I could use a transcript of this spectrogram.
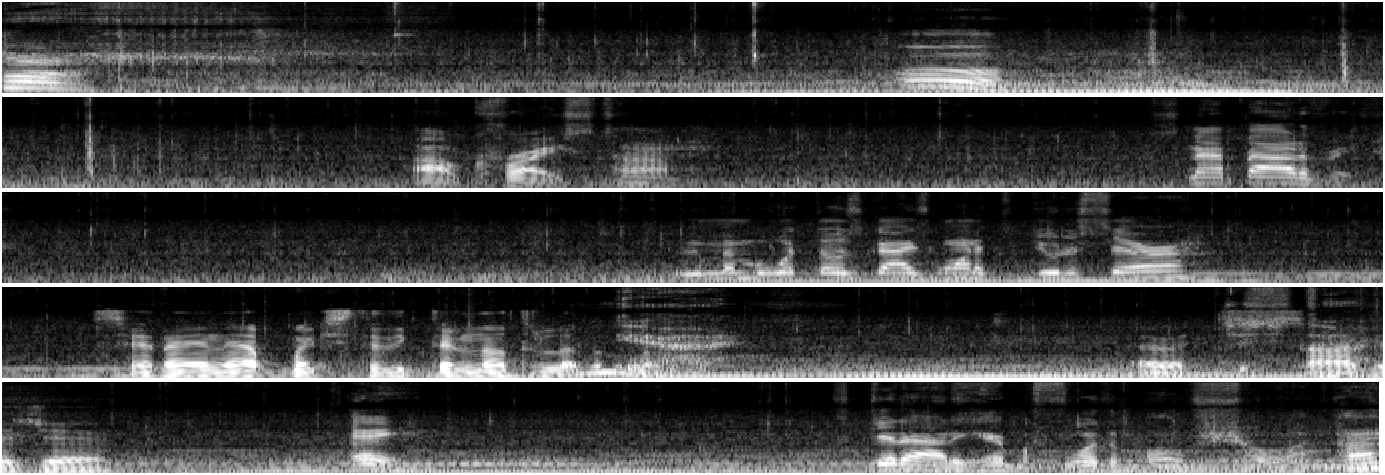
Mm. Oh, Christ, Tom. Snap out of it. You remember what those guys wanted to do to Sarah? Sera'ya ne yapmak istediklerini hatırladın mı? Yeah, Evet, sadece Hey. Let's get out of here before the bulls show up, huh?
